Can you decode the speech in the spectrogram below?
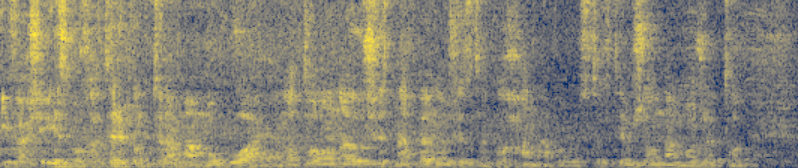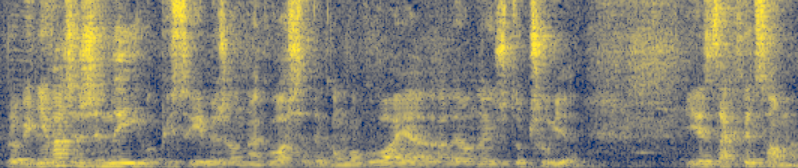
i właśnie jest bohaterką, która ma Mogwaja. No to ona już jest na pewno już jest zakochana po prostu w tym, że ona może to robić. Nieważne, że my jej opisujemy, że ona głaszcza tego Mogwaja, ale ona już to czuje. I jest zachwycona.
